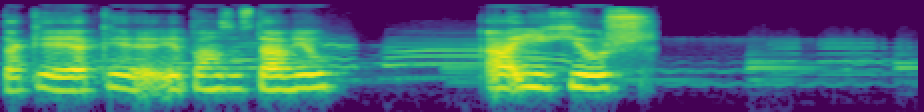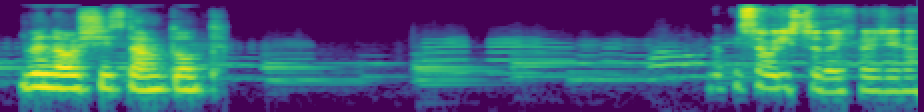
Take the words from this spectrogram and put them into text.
takie, jakie je pan zostawił, a ich już wynosi stamtąd. Napisał listy do ich rodziny.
